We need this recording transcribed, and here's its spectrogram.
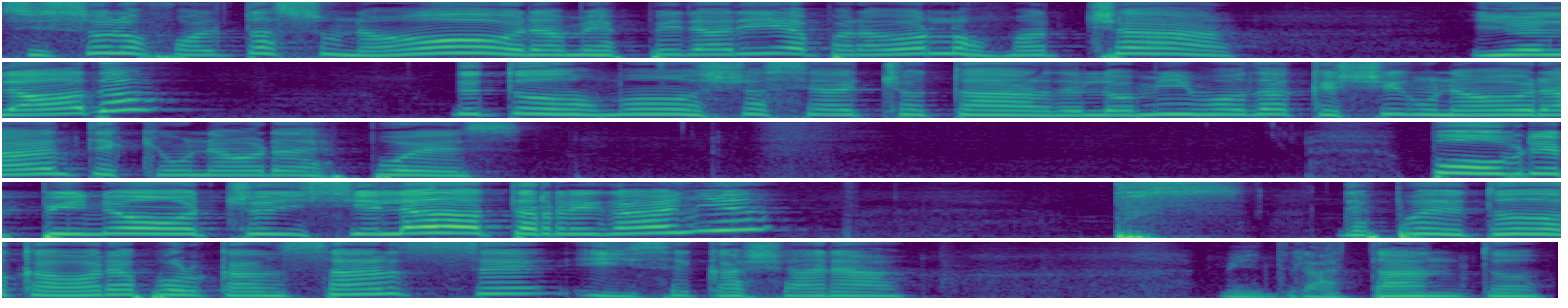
Si solo faltase una hora, me esperaría para verlos marchar. ¿Y el hada? De todos modos, ya se ha hecho tarde. Lo mismo da que llegue una hora antes que una hora después. Pobre Pinocho, ¿y si el hada te regaña? Pss, después de todo acabará por cansarse y se callará. Mientras tanto,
